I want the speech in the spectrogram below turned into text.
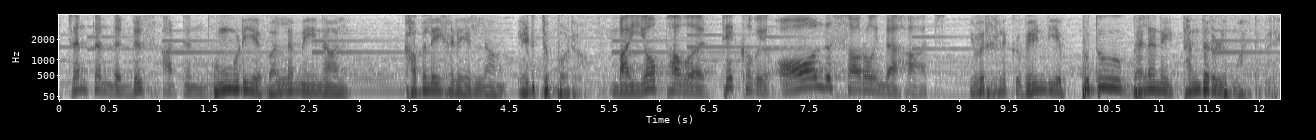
strengthen the disheartened, உம்முடைய வல்லமையினால் கவலைகளை எல்லாம் எடுத்து போடும் by your power, take away all the sorrow in their heart. இவர்களுக்கு வேண்டிய புது பலனை தந்தருளும் ஆண்டவரே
